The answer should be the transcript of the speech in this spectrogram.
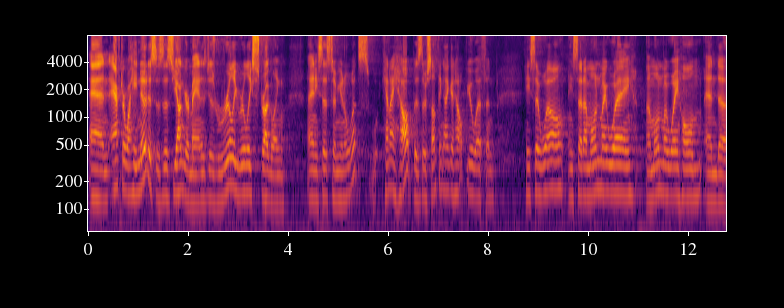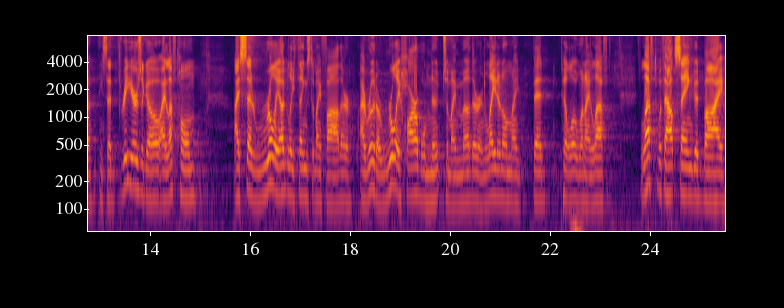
And after a while, he notices this younger man is just really, really struggling. And he says to him, You know, what's, can I help? Is there something I can help you with? And he said, Well, he said, I'm on my way. I'm on my way home. And uh, he said, Three years ago, I left home. I said really ugly things to my father. I wrote a really horrible note to my mother and laid it on my bed pillow when I left. Left without saying goodbye.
